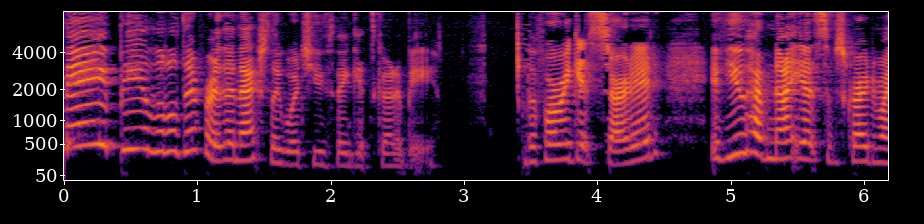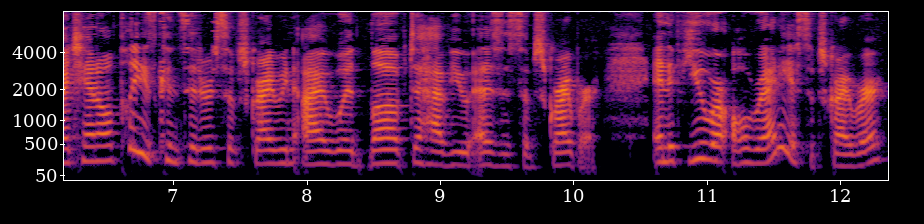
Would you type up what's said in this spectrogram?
may be a little different than actually what you think it's going to be. Before we get started, if you have not yet subscribed to my channel, please consider subscribing. I would love to have you as a subscriber. And if you are already a subscriber,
